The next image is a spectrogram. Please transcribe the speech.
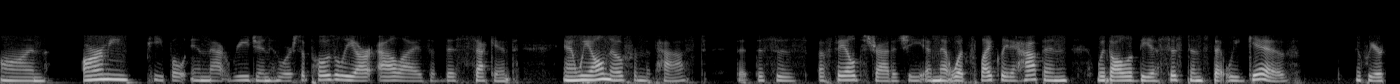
on arming people in that region who are supposedly our allies of this second. And we all know from the past that this is a failed strategy and that what's likely to happen with all of the assistance that we give if we are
